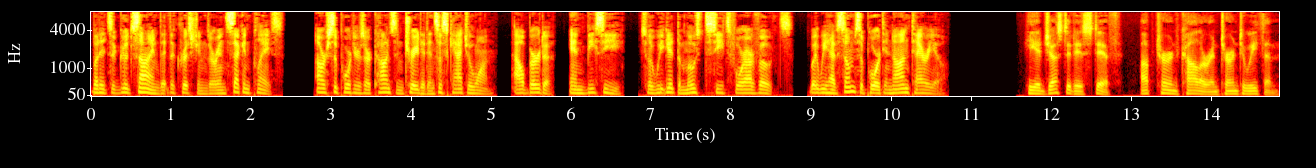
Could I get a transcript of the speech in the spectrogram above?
but it's a good sign that the Christians are in second place. Our supporters are concentrated in Saskatchewan, Alberta, and BC, so we get the most seats for our votes, but we have some support in Ontario. He adjusted his stiff, upturned collar and turned to Ethan.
